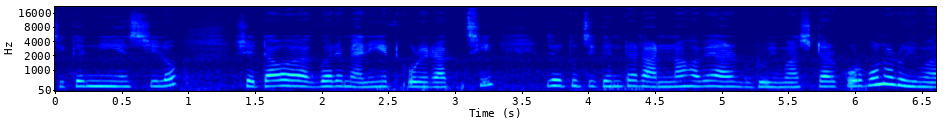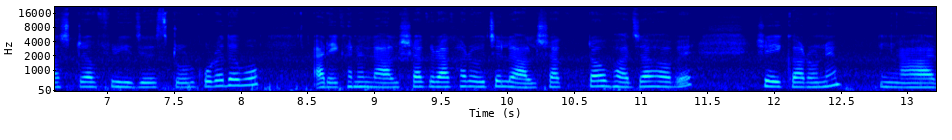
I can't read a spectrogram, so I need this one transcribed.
চিকেন নিয়ে এসেছিল। সেটাও একবারে ম্যারিনেট করে রাখছি। যেহেতু চিকেনটা রান্না হবে, আর রুই মাছটা আর করব না, রুই মাছটা ফ্রিজে স্টোর করে দেবো। আর এখানে লাল শাক রাখা রয়েছে, লাল শাকটাও ভাজা হবে সেই কারণে। আর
